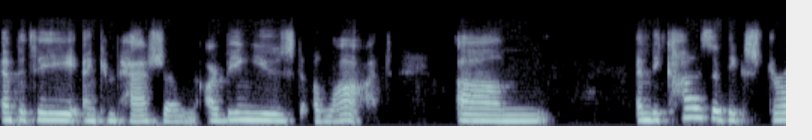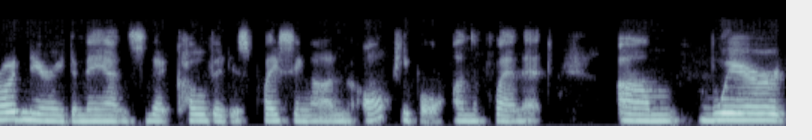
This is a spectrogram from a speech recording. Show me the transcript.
empathy and compassion, are being used a lot. Um, and because of the extraordinary demands that COVID is placing on all people on the planet, um, we're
